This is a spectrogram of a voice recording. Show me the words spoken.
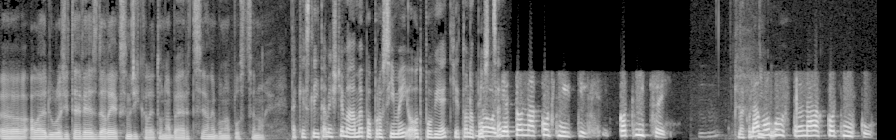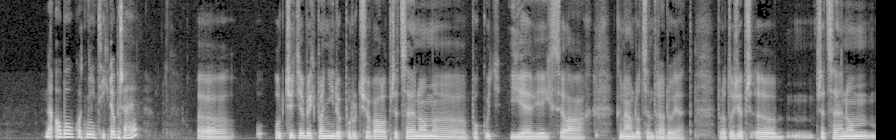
Eh, ale důležité je zdali, jak jsem říkal, je to na bérci nebo na plosce nohy. Tak jestli ji tam ještě máme, poprosíme ji o odpověď. Je to na plosce? No, je to na kotnících, kotnici. na, Na kotníku. obou stranách kotníku. na obou kotnících, dobře. Eh, Určitě bych paní doporučoval přece jenom, eh, pokud je v jejich silách, k nám do centra dojet. Protože eh, přece jenom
